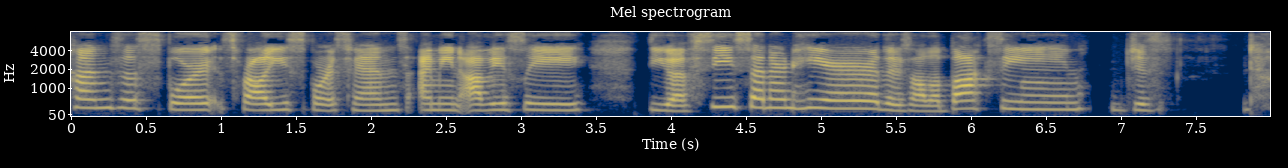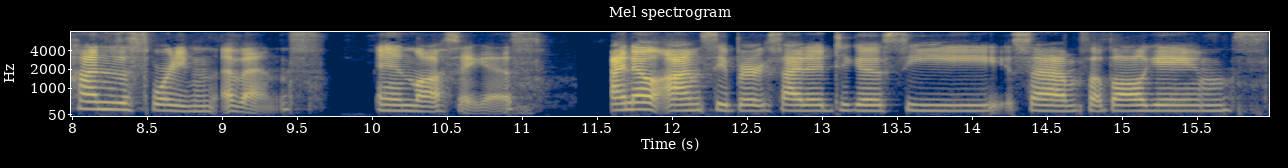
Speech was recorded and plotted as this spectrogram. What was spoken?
tons of sports for all you sports fans. I mean, obviously the UFC centered here. There's all the boxing, just tons of sporting events in Las Vegas. I know I'm super excited to go see some football games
